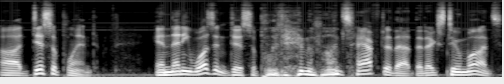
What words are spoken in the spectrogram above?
uh, disciplined. And then he wasn't disciplined in the months after that, the next two months.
